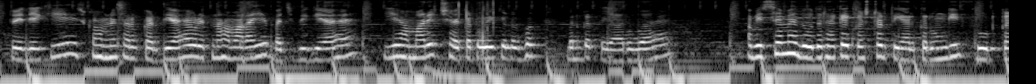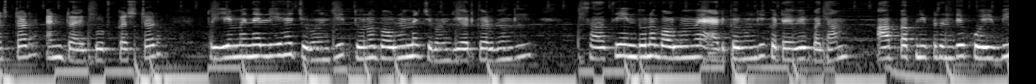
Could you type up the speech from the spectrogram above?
तो ये देखिए, इसको हमने सर्व कर दिया है और इतना हमारा ये बच भी गया है। ये हमारी छः कटोरी के लगभग बनकर तैयार हुआ है। अब इससे मैं दो तरह के कस्टर्ड तैयार करूँगी fruit custard and dry fruit custard तो ये मैंने ली है चिरौंजी, दोनों बाउल में मैं चिरौंजी ऐड कर दूँगी। साथ ही इन दोनों बाउल में मैं ऐड करूँगी कटे हुए बादाम। आप अपनी पसंद के कोई भी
